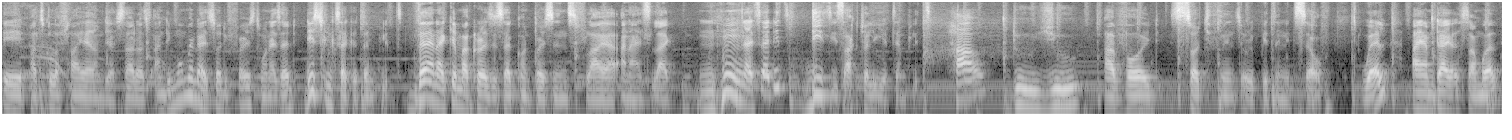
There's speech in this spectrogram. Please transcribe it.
a particular flyer on their status, and the moment I saw the first one, I said, "This looks like a template." Then I came across the second person's flyer, and I was like, mm-hmm. I said, "This is actually a template." How do you avoid such things repeating itself? Well, I am Dio Samuel,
